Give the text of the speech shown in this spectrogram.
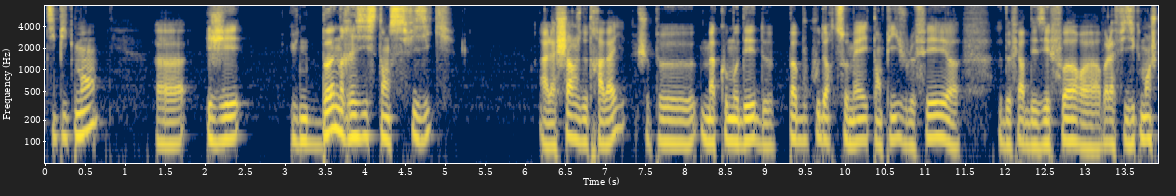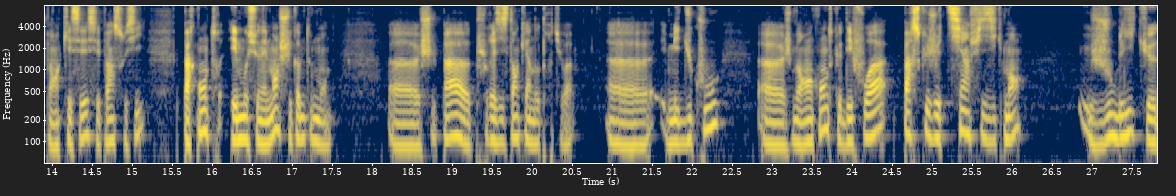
typiquement, j'ai une bonne résistance physique à la charge de travail. Je peux m'accommoder de pas beaucoup d'heures de sommeil, tant pis, je le fais, euh, de faire des efforts, euh, voilà, physiquement je peux encaisser, c'est pas un souci. Par contre, émotionnellement, je suis comme tout le monde. Euh, je suis pas plus résistant qu'un autre, tu vois. mais du coup, je me rends compte que des fois, parce que je tiens physiquement, j'oublie que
